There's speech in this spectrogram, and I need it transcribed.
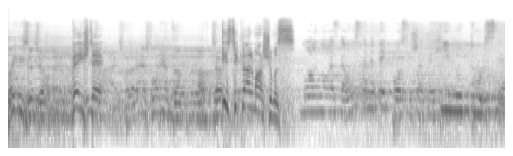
Ladies and gentlemen, Ve işte. İstiklal Marşımız. Molimo vas da ustanete i poslušate himnu Turske.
